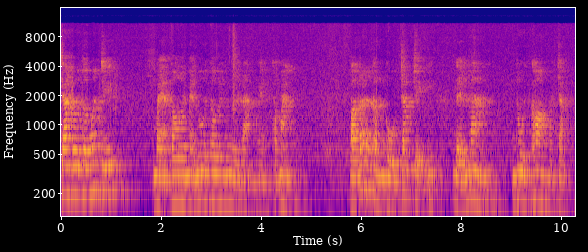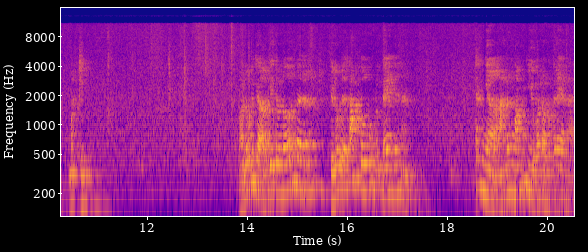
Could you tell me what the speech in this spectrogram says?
cha nuôi tôi mất trí. Mẹ tôi, mẹ nuôi tôi, người làm nghề thợ may. Bà rất là cần cù chăm chỉ để làm nuôi con mà chẳng mất trí. Và lúc bây giờ khi tôi lớn lên thì lúc đấy tóc tôi cũng được đen thế này chắc nhờ ăn nước mắm nhiều bắt đầu nó mới đen lại.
